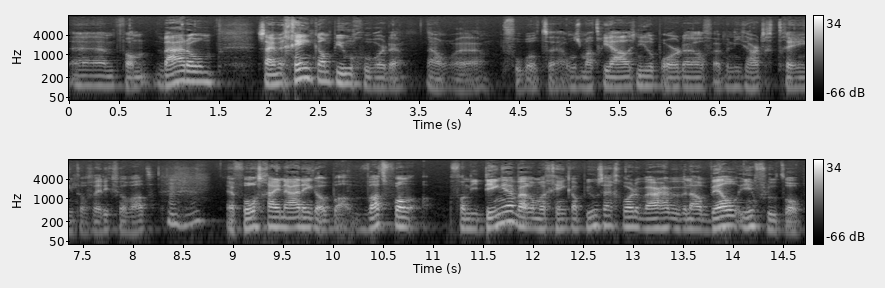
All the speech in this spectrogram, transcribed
uh, van waarom zijn we geen kampioen geworden? Nou, uh, bijvoorbeeld uh, ons materiaal is niet op orde of we hebben niet hard getraind of weet ik veel wat. Mm -hmm. En vervolgens ga je nadenken op wat van, van die dingen waarom we geen kampioen zijn geworden, waar hebben we nou wel invloed op?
